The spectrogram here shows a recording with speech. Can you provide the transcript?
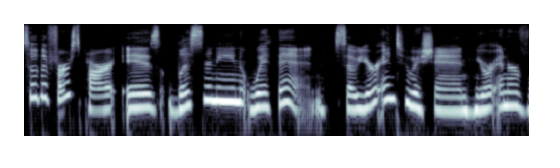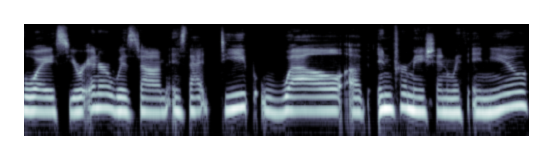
So, the first part is listening within. So, your intuition, your inner voice, your inner wisdom is that deep well of information within you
